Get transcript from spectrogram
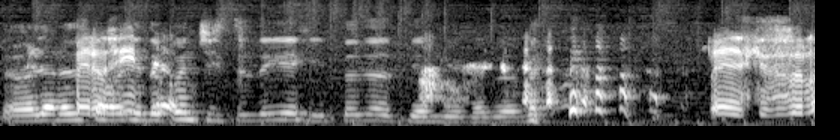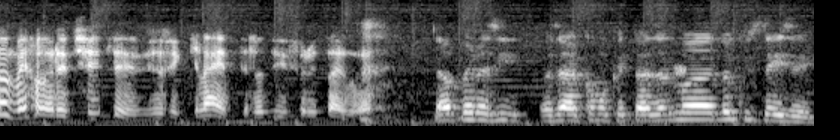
No, ya nos Pero estamos sí, haciendo pero- con chistes de viejitos. mío, pues, es que esos son los mejores chistes. Yo sé que la gente los disfruta, güey. No, pero sí, o sea, como que todas esas modas, lo que usted dice,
